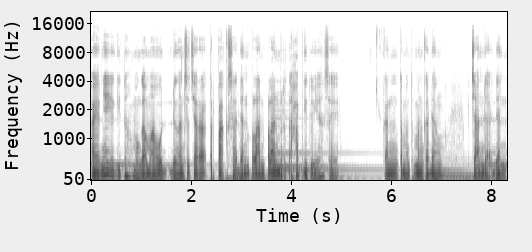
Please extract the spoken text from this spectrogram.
Akhirnya ya gitu mau nggak mau dengan secara terpaksa dan pelan-pelan bertahap gitu ya saya kan teman-teman kadang bercanda dan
